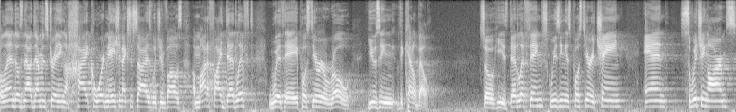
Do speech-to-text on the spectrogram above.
Orlando's now demonstrating a high coordination exercise which involves a modified deadlift with a posterior row using the kettlebell. So he is deadlifting, squeezing his posterior chain, and switching arms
